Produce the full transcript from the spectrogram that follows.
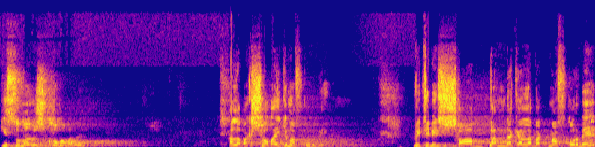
কিছু মানুষ ক্ষমা পাবেন। আল্লাহ পাক সবাইকে মাফ করবে। পৃথিবীর সব বান্দাকে আল্লাহ পাক মাফ করবে।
